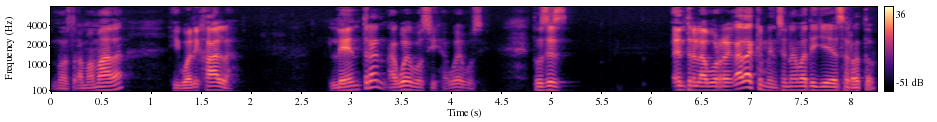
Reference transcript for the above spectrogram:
nuestra mamada, igual y jala. ¿Le entran? A huevos sí, a huevos sí. Entonces, entre la borregada que mencionaba DJ hace rato,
